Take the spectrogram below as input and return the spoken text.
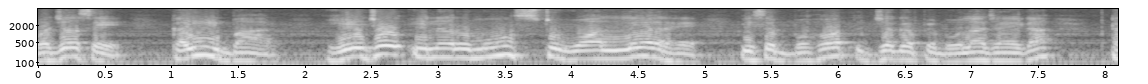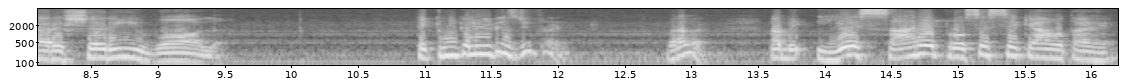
वजह से कई बार ये जो इनरमोस्ट वॉल लेयर है इसे बहुत जगह पे बोला जाएगा tertiary wall technically it is different बराबर? अब ये सारे प्रोसेस से क्या होता है?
